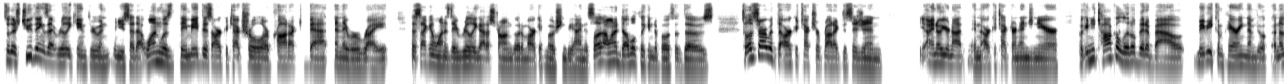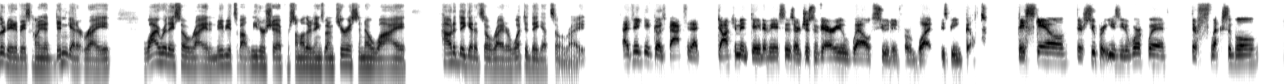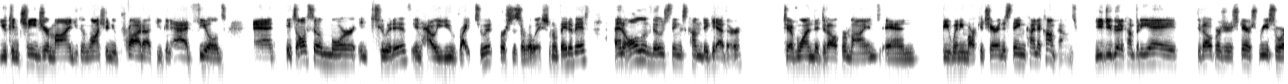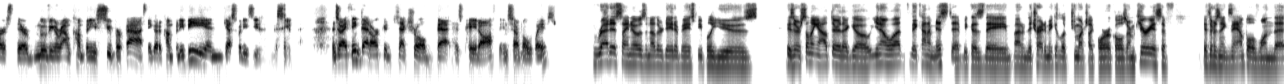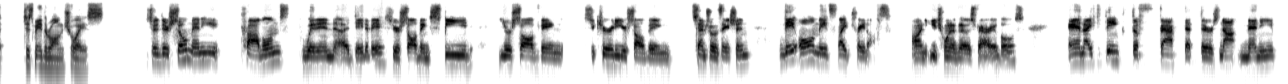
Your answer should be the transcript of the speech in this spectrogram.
So there's two things that really came through when, when you said that. One was they made this architectural or product bet and they were right. The second one is they really got a strong go to market motion behind it. So I want to double click into both of those. So let's start with the architecture product decision. I know you're not an architect or an engineer, but can you talk a little bit about maybe comparing them to another database company that didn't get it right? Why were they so right? And maybe it's about leadership or some other things, but I'm curious to know why. How did they get it so right or what did they get so right? I think it goes back to that document databases are just very well suited for what is being built. They scale, they're super easy to work with, they're flexible you can change your mind, you can launch a new product, you can add fields. And it's also more intuitive in how you write to it versus a relational database. And all of those things come together to have won the developer mind and be winning market share. And this thing kind of compounds. You do good at company A, developers are a scarce resource. They're moving around companies super fast. They go to company B and guess what he's using? The same thing. And so I think that architectural bet has paid off in several ways. Redis, I know, is another database people use. Is there something out there that go, you know what, they kind of missed it because they they try to make it look too much like Oracle's? I'm curious if if there's an example of one that just made the wrong choice. So there's so many problems within a database. You're solving speed, you're solving security, you're solving centralization. They all made slight trade offs on each one of those variables. And I think the fact that there's not many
